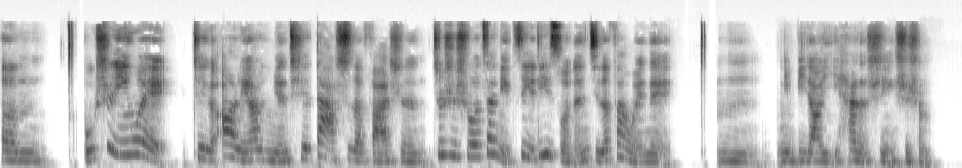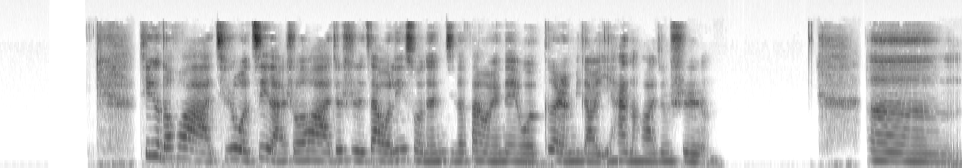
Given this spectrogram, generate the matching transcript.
嗯，不是因为这个二零二零年这些大事的发生，就是说在你自己力所能及的范围内，嗯，你比较遗憾的事情是什么？这个的话，其实我自己来说的话，就是在我力所能及的范围内，我个人比较遗憾的话，就是，嗯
